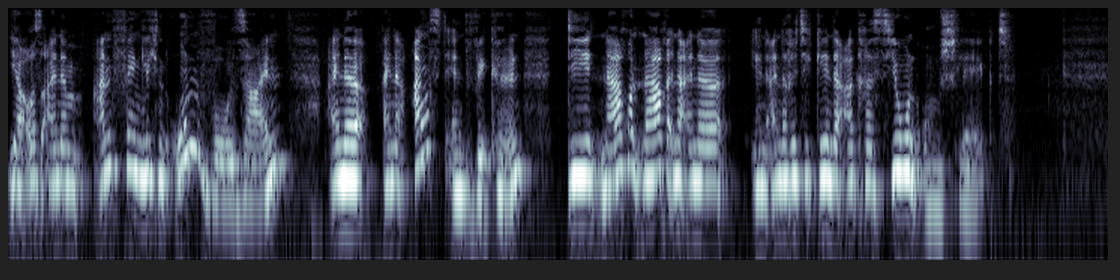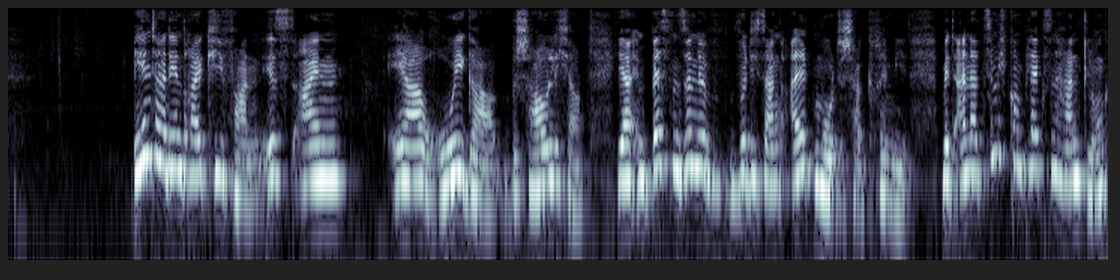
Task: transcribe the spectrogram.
ja aus einem anfänglichen Unwohlsein eine, eine Angst entwickeln, die nach und nach in eine, in eine richtig gehende Aggression umschlägt. Hinter den drei Kiefern ist ein eher ruhiger, beschaulicher, ja im besten Sinne würde ich sagen altmodischer Krimi mit einer ziemlich komplexen Handlung,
